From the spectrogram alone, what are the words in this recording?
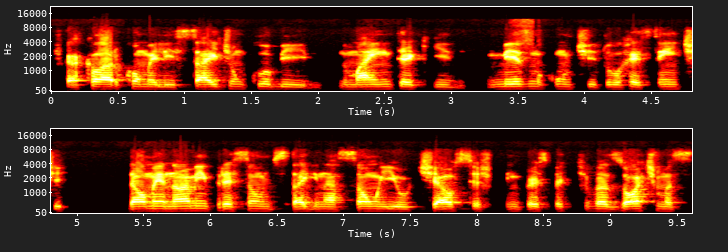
fica claro como ele sai de um clube, numa Inter que, mesmo com um título recente, dá uma enorme impressão de estagnação e o Chelsea acho que tem perspectivas ótimas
